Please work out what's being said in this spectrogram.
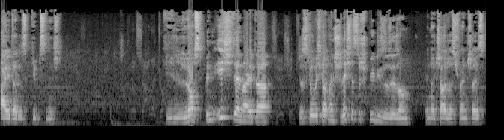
Alter, das gibt's nicht. Wie lost bin ich denn, Alter? Das ist, glaube ich, gerade mein schlechtestes Spiel diese Saison in der Chargers Franchise.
